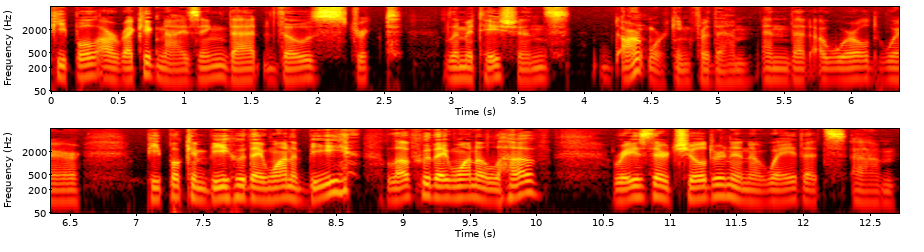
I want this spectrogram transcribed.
people are recognizing that those strict limitations aren't working for them and that a world where people can be who they want to be, love who they want to love, raise their children in a way that's um,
